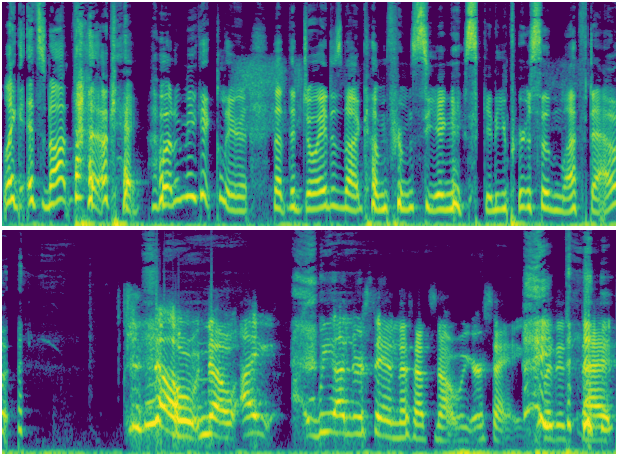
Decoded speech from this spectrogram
Like, it's not that. Okay, I want to make it clear that the joy does not come from seeing a skinny person left out. No, no, I. We understand that that's not what you're saying, but it's that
